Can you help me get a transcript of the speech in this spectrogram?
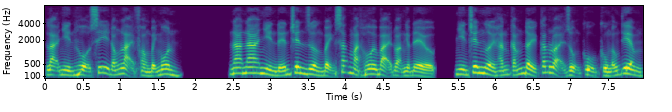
lại nhìn hộ sĩ đóng lại phòng bệnh môn. Nana nhìn đến trên giường bệnh sắc mặt hôi bại đoạn nghiệp đều, nhìn trên người hắn cắm đầy các loại dụng cụ cùng ống tiêm,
